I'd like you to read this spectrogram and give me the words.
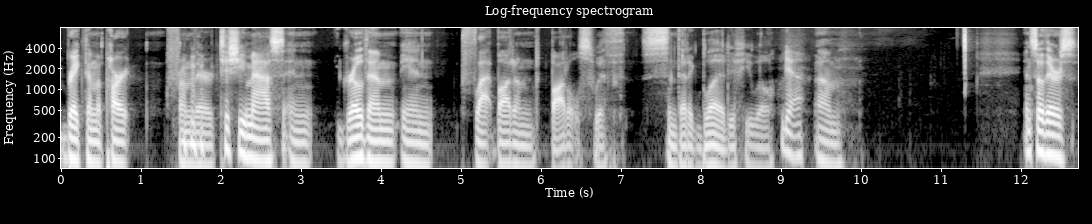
break them apart from their tissue mass and grow them in flat bottomed bottles with synthetic blood, if you will. Yeah. Um, and so there's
